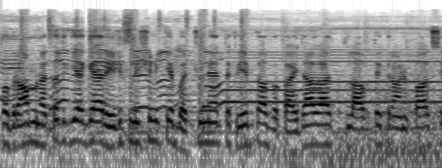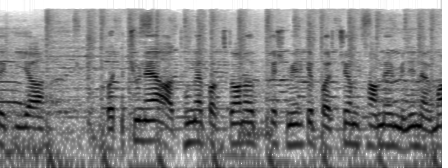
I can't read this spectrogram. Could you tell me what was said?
پروگرام منعقد کیا گیا۔ ریڈ فنیشن کے بچوں نے تقریب کا باقاعدہ تلاوت قرآن پاک سے کیا۔ بچوں نے ہاتھوں میں پاکستان اور کشمیر کے پرچم تھامے ملی نغمہ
